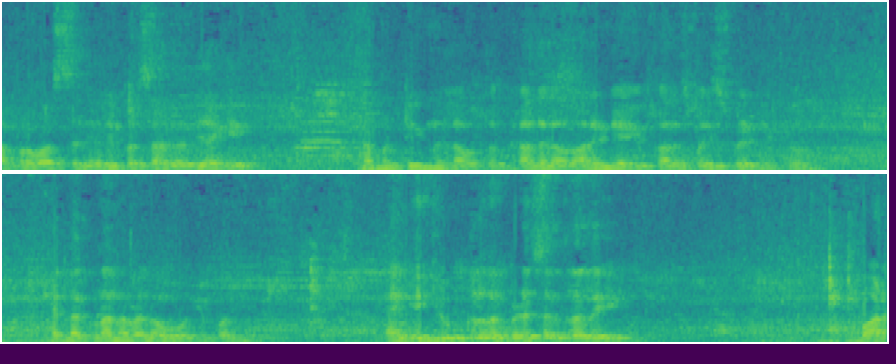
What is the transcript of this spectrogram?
ಆ ಪ್ರವಾಸದಲ್ಲಿ ಹರಿಪ್ರಸಾದ್ ರವಿಯಾಗಿ ನಮ್ಮ ಟೀಮ್ನಲ್ಲಿ ಅವತ್ತೊಂದು ಕಾಲದಲ್ಲಿ ಅವ್ರು all India youth college prize ಎಲ್ಲ ಕೂಡ ನಾವೆಲ್ಲ ಹೋಗಿ ಬಂದು ಹಂಗೆ ಯುವಕರನ್ನ ಬೆಳೆಸೋದ್ರಲ್ಲಿ ಬಹಳ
